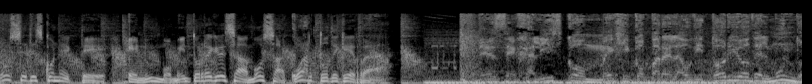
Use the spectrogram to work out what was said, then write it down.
No se desconecte. En un momento regresamos a Cuarto de Guerra. Desde Jalisco, México, para el auditorio del mundo.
